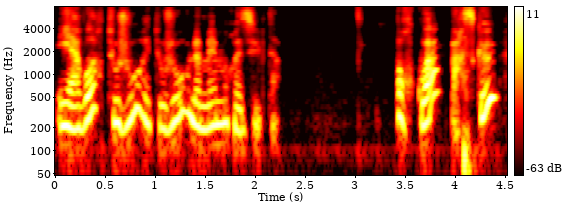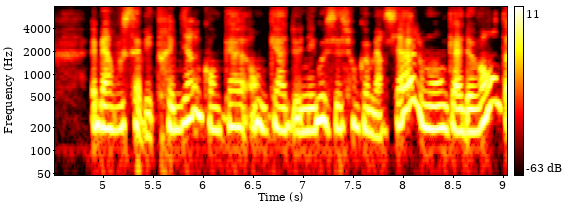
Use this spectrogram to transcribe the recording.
et avoir toujours et toujours le même résultat. Pourquoi? Parce que eh bien, vous savez très bien qu'en cas, de négociation commerciale ou en cas de vente,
